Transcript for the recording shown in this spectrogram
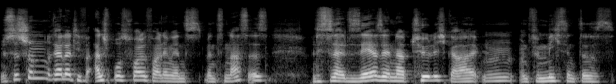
es ist schon relativ anspruchsvoll, vor allem wenn es nass ist. Und es ist halt sehr, sehr natürlich gehalten. Und für mich sind das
